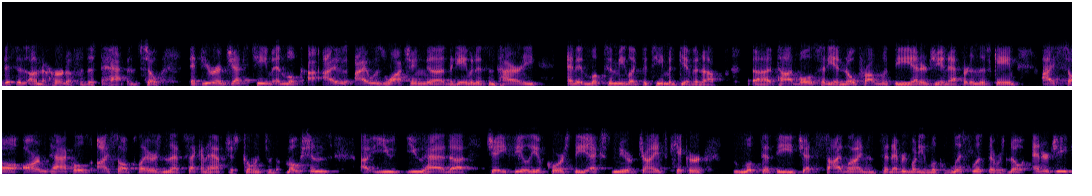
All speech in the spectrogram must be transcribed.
this is unheard of for this to happen. So if you're a Jets team, and look, I I was watching uh, the game in its entirety, and it looked to me like the team had given up. Uh, Todd Bowles said he had no problem with the energy and effort in this game. I saw arm tackles. I saw players in that second half just going through the motions. Uh, you you had uh, Jay Feely, of course, the ex New York Giants kicker, looked at the Jets sidelines and said everybody looked listless. There was no energy.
